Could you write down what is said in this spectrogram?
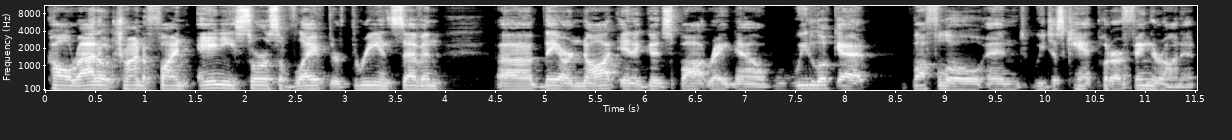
Colorado trying to find any source of life. They're three and seven. Uh, they are not in a good spot right now. We look at Buffalo and we just can't put our finger on it.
